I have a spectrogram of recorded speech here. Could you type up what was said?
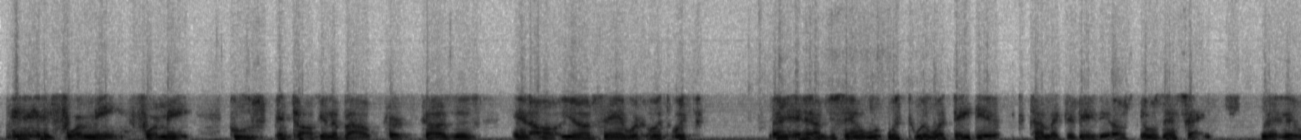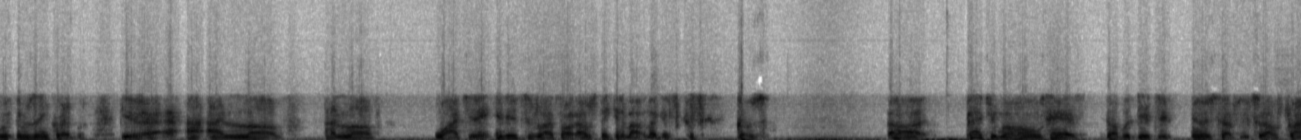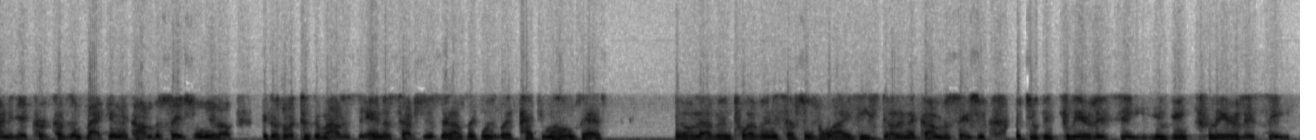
And for me, for me, who's been talking about Kirk Cousins and all, you know what I'm saying, with, with, with and I'm just saying, with, with what they did, the comeback that they did, it was, insane. It, was, incredible. Know, I, I, love, I love watching it. And this is what I thought I was thinking about. Like, because uh, Patrick Mahomes has double digit interceptions. So I was trying to get Kirk Cousins back in the conversation, you know, because what took him out is the interceptions. Then I was like, wait, wait, Patrick Mahomes has you know, 11, 12 interceptions. Why is he still in the conversation? But you can clearly see, you can clearly see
